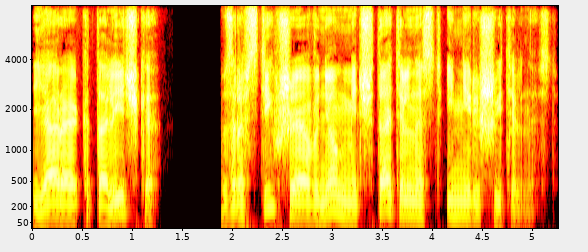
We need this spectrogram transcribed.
ярая католичка, взрастившая в нем мечтательность и нерешительность.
